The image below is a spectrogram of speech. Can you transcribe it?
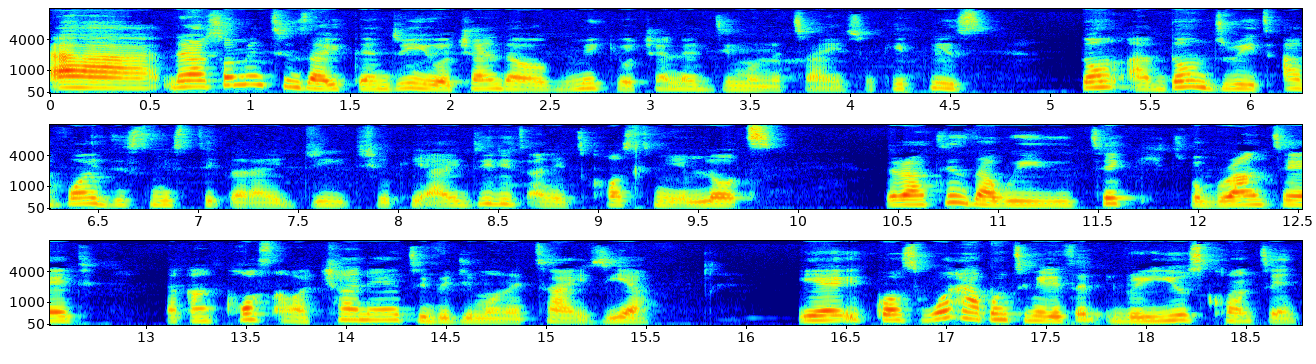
Uh there are so many things that you can do in your channel that will make your channel demonetized okay? Please don't uh, don't do it. Avoid this mistake that i did okay? I did it and it cost me a lot. There are things that we take for granted that can cause our channel to be demonetized yeah yeah because what happened to me they said reuse content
